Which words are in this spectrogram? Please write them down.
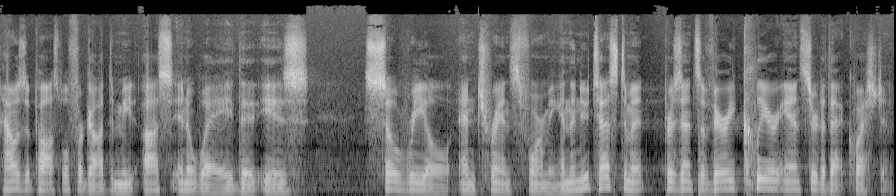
How is it possible for God to meet us in a way that is so real and transforming? And the New Testament presents a very clear answer to that question.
